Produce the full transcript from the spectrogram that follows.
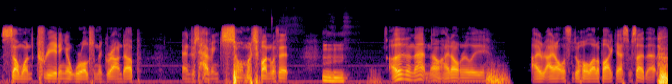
someone creating a world from the ground up and just having so much fun with it. Mm-hmm. Other than that, no, I don't really. I, I don't listen to a whole lot of podcasts beside that.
